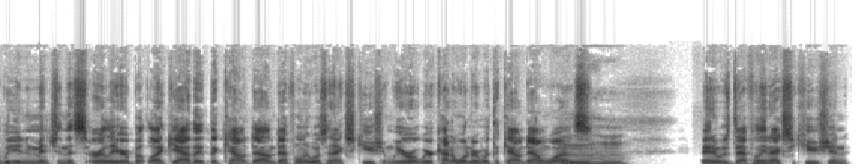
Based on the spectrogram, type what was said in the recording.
we, didn't mention this earlier, but like, yeah, the, the countdown definitely was an execution. We were we were kind of wondering what the countdown was. Mm-hmm. And it was definitely an execution.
